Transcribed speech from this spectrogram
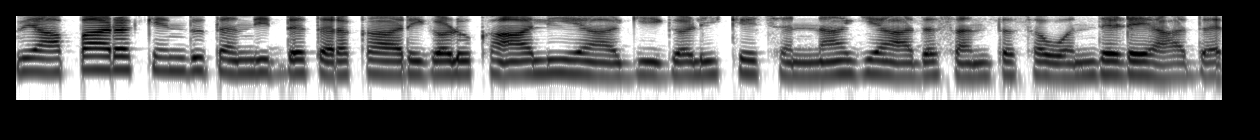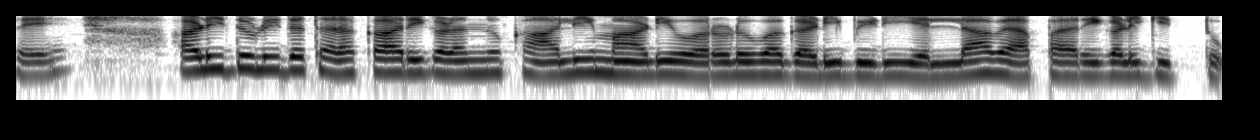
ವ್ಯಾಪಾರಕ್ಕೆಂದು ತಂದಿದ್ದ ತರಕಾರಿಗಳು ಖಾಲಿಯಾಗಿ ಗಳಿಕೆ ಚೆನ್ನಾಗಿ ಆದ ಸಂತಸ ಒಂದೆಡೆ ಆದರೆ, ಅಳಿದುಳಿದ ತರಕಾರಿಗಳನ್ನು ಖಾಲಿ ಮಾಡಿ ಹೊರಡುವ ಗಡಿಬಿಡಿ ಎಲ್ಲ ವ್ಯಾಪಾರಿಗಳಿಗಿತ್ತು.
